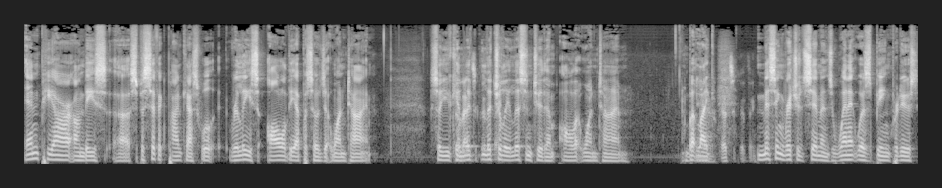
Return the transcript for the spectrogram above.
NPR on these uh, specific podcasts will release all of the episodes at one time, so you can a good literally listen to them all at one time. But like that's a good thing. missing Richard Simmons when it was being produced,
